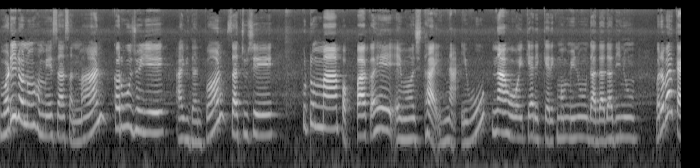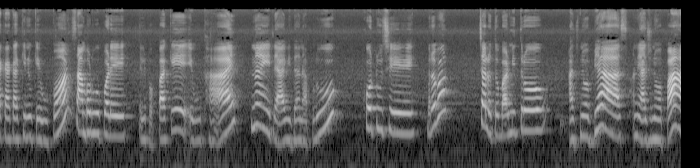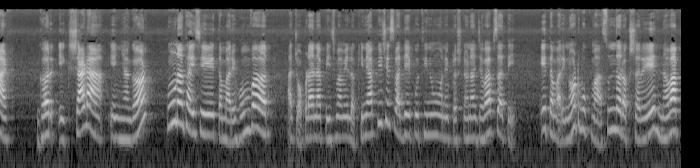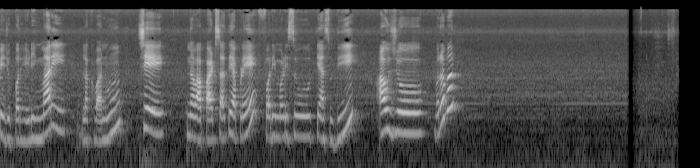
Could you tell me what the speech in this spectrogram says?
વડીલોનું હંમેશા સન્માન કરવું જોઈએ. આ વિધાન પણ સાચું છે. કુટુંબમાં પપ્પા કહે એમ જ થાય. ના, એવું ના હોય. ક્યારેક ક્યારેક મમ્મીનું, દાદા દાદીનું, બરાબર? કાકા કાકીનું કહેવું પણ સાંભળવું પડે. એટલે પપ્પા કે એવું થાય નહીં. એટલે આ વિધાન આપણું ખોટું છે. બરાબર? ચાલો તો બાળમિત્રો, આજનો અભ્યાસ અને આજનો પાઠ. ઘર એક શાળા, એ અહીંયા આગળ પૂર્ણ થાય છે. તમારે હોમવર્ક, આ ચોપડાના પેજમાં મેં લખીને આપ્યું છે સ્વાધ્યાય પોથીનું અને પ્રશ્નોના જવાબ સાથે. એ તમારી નોટબુકમાં સુંદર અક્ષરે નવા પેજ ઉપર હેડિંગ મારી લખવાનું છે. નવા પાઠ સાથે આપણે ફરી મળીશું. ત્યાં સુધી આવજો. બરાબર?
